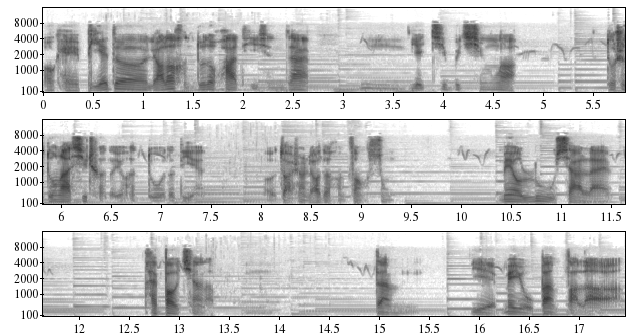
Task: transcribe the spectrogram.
OK，别的聊了很多的话题，现在嗯也记不清了，都是东拉西扯的，有很多的点。呃，早上聊得很放松，没有录下来，太抱歉了。嗯，但。也没有办法了。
